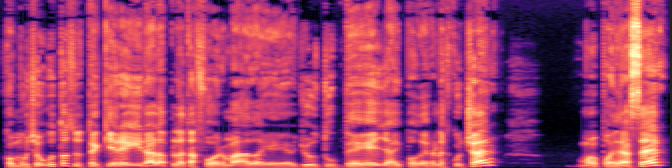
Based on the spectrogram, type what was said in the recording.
Con mucho gusto, si usted quiere ir a la plataforma de YouTube de ella y poderla escuchar, lo puede hacer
